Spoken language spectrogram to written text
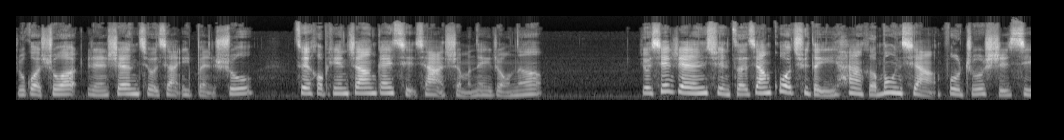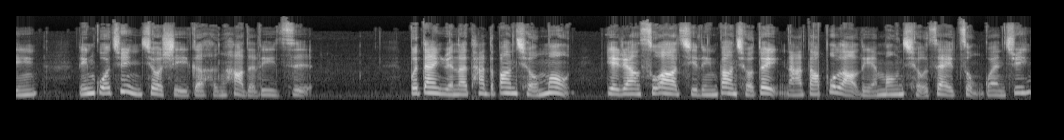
如果说人生就像一本书，最后篇章该写下什么内容呢？有些人选择将过去的遗憾和梦想付诸实行，林国俊就是一个很好的例子。不但圆了他的棒球梦，也让苏澳麒麟棒球队拿到不老联盟球赛总冠军，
